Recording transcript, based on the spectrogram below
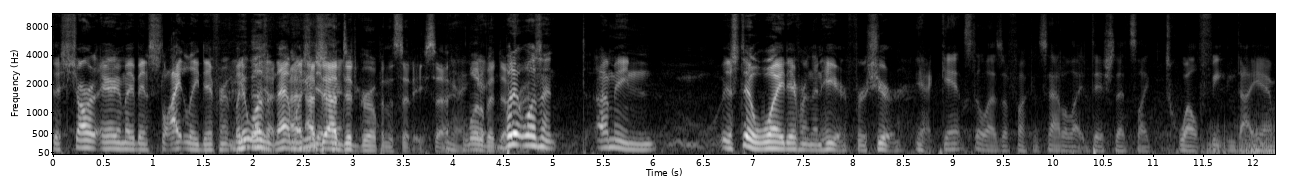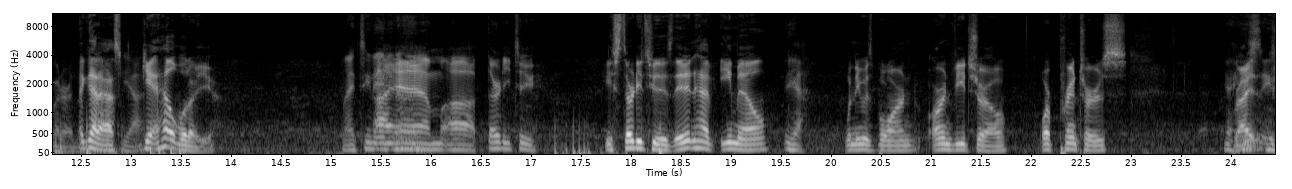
The Charlotte area may have been slightly different, but it wasn't that much I, I, different. did grow up in the city, so Yeah, a little yeah. bit different. but it wasn't. I mean, it's still way different than here for sure. Yeah, Gant still has a fucking satellite dish that's like 12 feet in diameter. In the I gotta ask, Yeah, Gant, how old are you? 1989. I am uh, 32. He's 32. They didn't have email Yeah. when he was born, or in vitro, or printers. yeah Right, He's, he's,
